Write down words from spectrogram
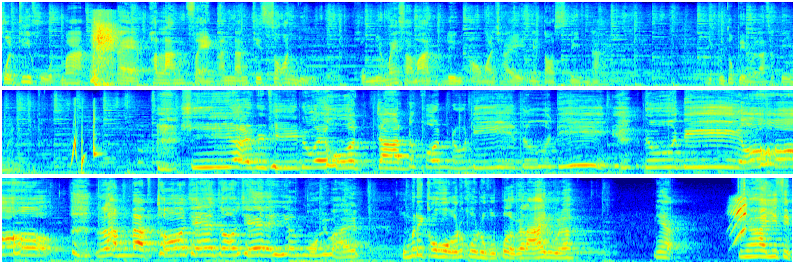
คนที่โหดมาก แต่พลังแฝงอันนั้นที่ซ่อนอยู่ ผมยังไม่สามารถดึงเอามาใช้ในตอนสตรีมได้ นี่กูต้องเปลี่ยนเวลาสตรีมไหมเนี่ยเชียร์ MVP ด้วยโหดจัดทุกคนดูดี ดูดี ดูดี โอ้โหลำแบบโชเชโชเชอะไรเงี้ยงงไม่ไหวผมไม่ได้โกหกทุกคนผมเปิดเวลาให้ดูนะ เนี่ยตีห้ายี่สิบ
